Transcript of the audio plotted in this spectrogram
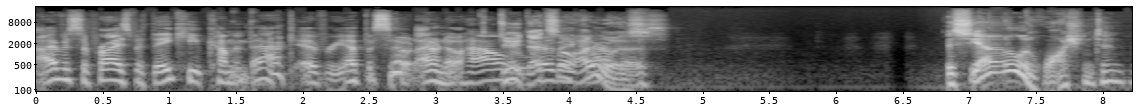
I was surprised, but they keep coming back every episode. I don't know how. Dude, that's how I was. us. Is Seattle in Washington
